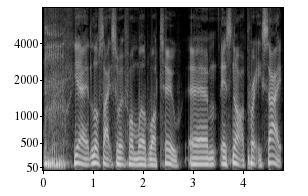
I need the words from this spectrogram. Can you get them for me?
yeah, it looks like something from World War Two. Um, it's not a pretty sight,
